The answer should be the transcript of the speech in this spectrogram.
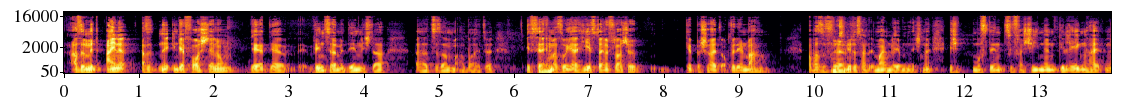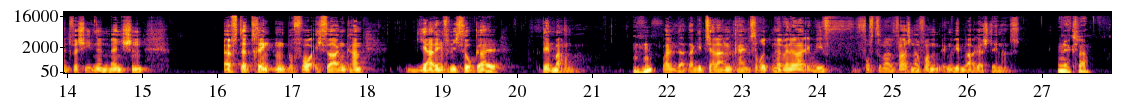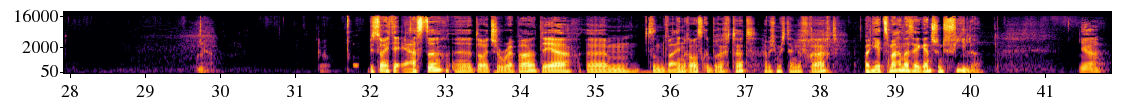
also mit einer, also ne, in der Vorstellung der, der Winzer, mit denen ich da äh, zusammenarbeite, ist ja immer so, ja, hier ist deine Flasche, gib Bescheid, ob wir den machen. Aber so funktioniert das halt in meinem Leben nicht. Ne? Ich muss den zu verschiedenen Gelegenheiten mit verschiedenen Menschen öfter trinken, bevor ich sagen kann, ja, den finde ich so geil, den machen wir. Weil da, da gibt's ja dann keinen zurück, ne? wenn du da irgendwie 1500 Flaschen davon irgendwie im Lager stehen hast. Ja, klar. Ja. Bist du eigentlich der erste äh, deutsche Rapper, der ähm, so einen Wein rausgebracht hat? Habe ich mich dann gefragt. Weil jetzt machen das ja ganz schön viele. Ja.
